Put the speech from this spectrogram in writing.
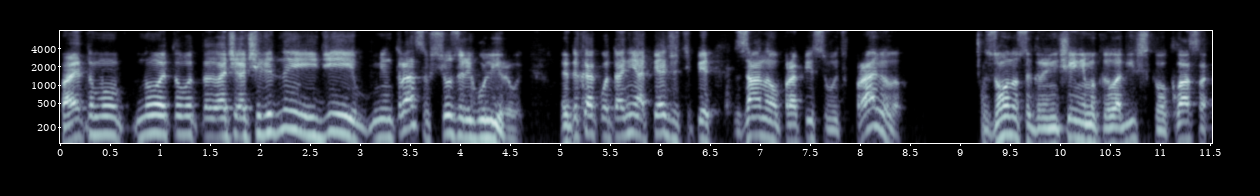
Поэтому, ну, это вот оч- очередные идеи Минтранса все зарегулировать. Это как вот они, опять же, теперь заново прописывают в правилах зону с ограничением экологического класса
